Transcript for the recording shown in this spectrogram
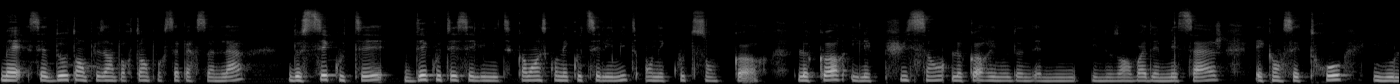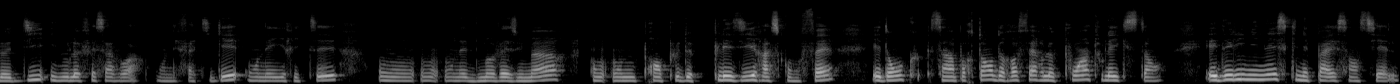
mais c'est d'autant plus important pour ces personnes-là de s'écouter, d'écouter ses limites. Comment est-ce qu'on écoute ses limites? On écoute son corps. Le corps, il est puissant. Le corps, il nous donne il nous envoie des messages. Et quand c'est trop, il nous le dit, il nous le fait savoir. On est fatigué, on est irrité, on, est de mauvaise humeur, on, ne prend plus de plaisir à ce qu'on fait, et donc c'est important de refaire le point tous les instants et d'éliminer ce qui n'est pas essentiel.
